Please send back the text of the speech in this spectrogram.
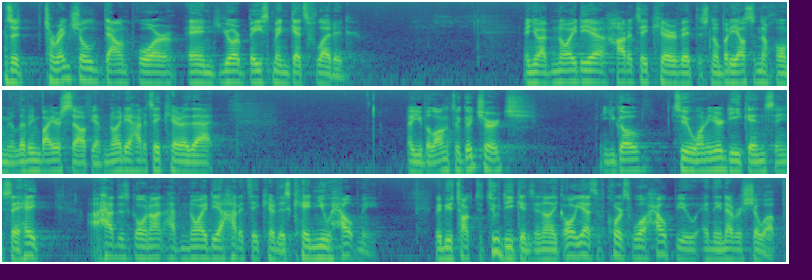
there's a torrential downpour and your basement gets flooded and you have no idea how to take care of it. There's nobody else in the home. You're living by yourself. You have no idea how to take care of that. Now, you belong to a good church. You go to one of your deacons and you say, Hey, I have this going on. I have no idea how to take care of this. Can you help me? Maybe you talk to two deacons and they're like, Oh, yes, of course, we'll help you. And they never show up.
